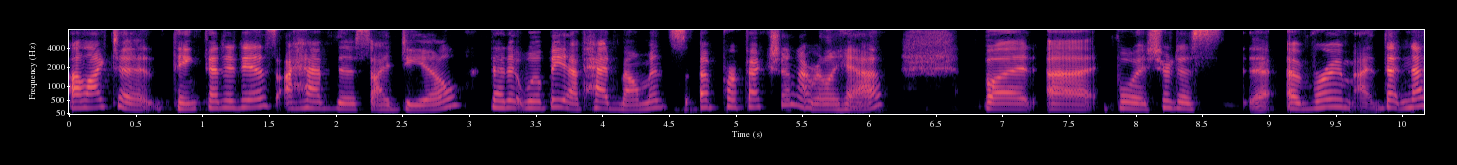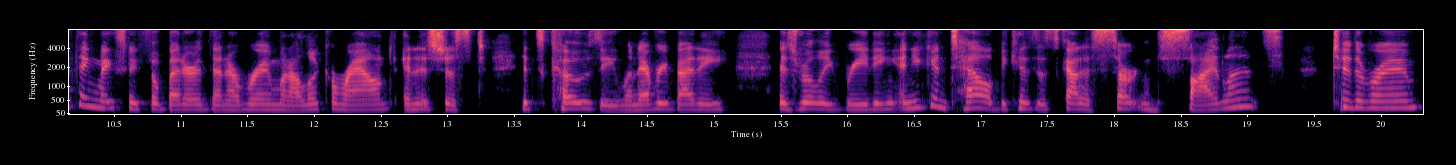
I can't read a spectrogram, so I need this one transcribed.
I like to think that it is. I have this ideal that it will be. I've had moments of perfection. I really have. But uh, boy, it sure does. uh, A room that nothing makes me feel better than a room when I look around and it's just, it's cozy when everybody is really reading. And you can tell because it's got a certain silence to the room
